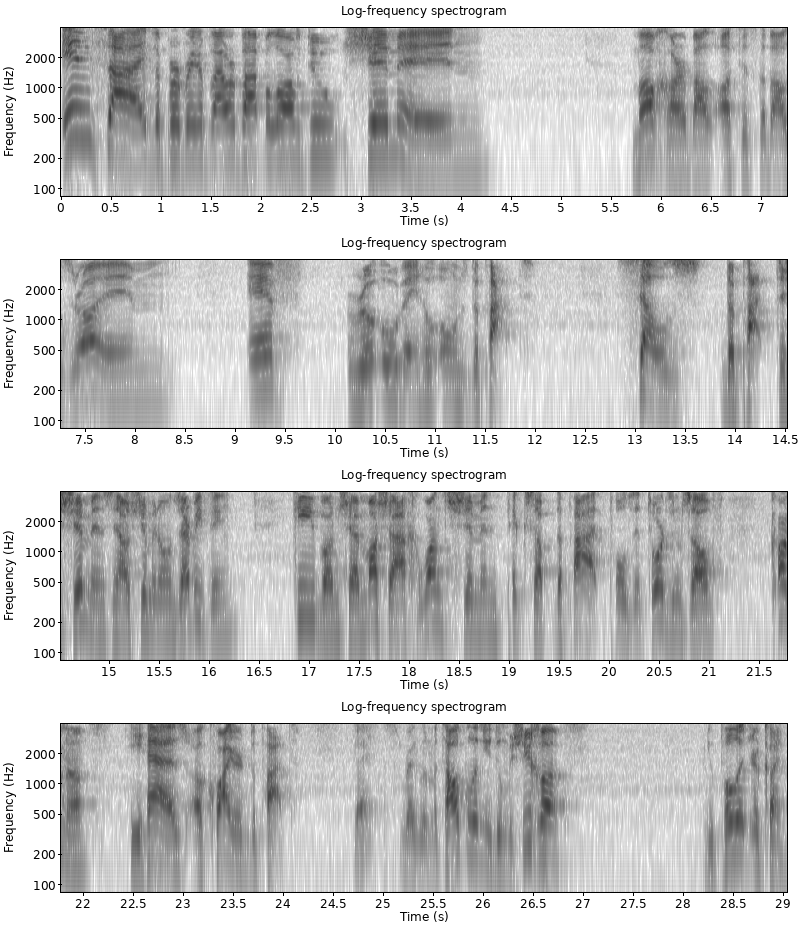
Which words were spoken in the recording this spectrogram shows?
inside the perforated flower pot belong to Shimon. Machar bal otzitz lebal zraim. If Reuven, who owns the pot, sells the pot to Shimon, so now Shimon owns everything. Kivon shemashach. Once Shimon picks up the pot, pulls it towards himself, kana, he has acquired the pot. Okay, it's regular metaltalin. You do mashicha, you pull it, you're kind.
